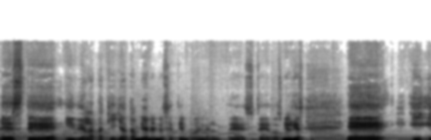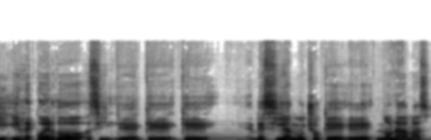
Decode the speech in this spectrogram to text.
Este, y de la taquilla también en ese tiempo, en el este, 2010. Eh, y, recuerdo sí, eh, que, decían mucho que eh, no nada más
